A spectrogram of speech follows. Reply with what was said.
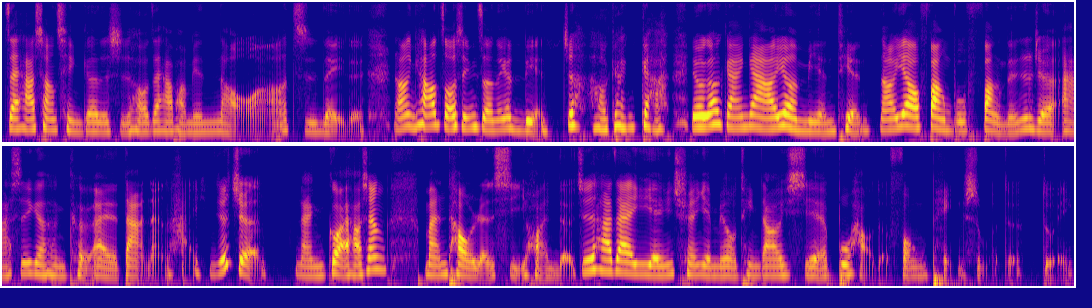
在他唱情歌的时候，在他旁边闹啊之类的。然后你看到周星哲那个脸就好尴尬，有个尴尬又很腼腆，然后又放不放的，就觉得啊是一个很可爱的大男孩，你就觉得。难怪，好像蛮讨人喜欢的。就是他在演艺圈也没有听到一些不好的风评什么的。对，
